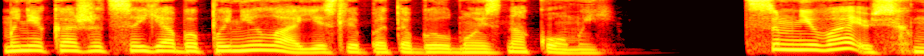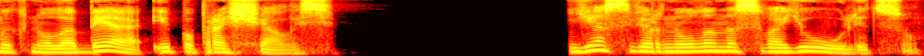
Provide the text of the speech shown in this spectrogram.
Мне кажется, я бы поняла, если бы это был мой знакомый. «Сомневаюсь», — хмыкнула Беа и попрощалась. Я свернула на свою улицу.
